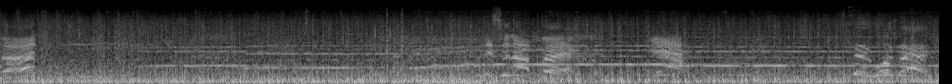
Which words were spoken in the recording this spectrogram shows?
Man! Listen up, man! Yeah! Spear one man!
